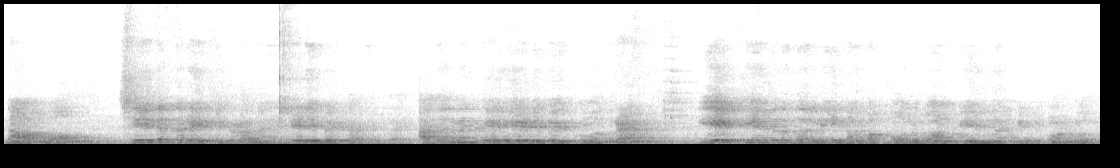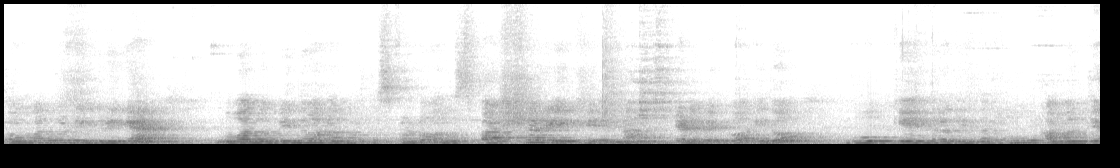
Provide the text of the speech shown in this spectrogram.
ನಾವು ಛೇದಕ ರೇಖೆಗಳನ್ನು ಎಳಿಬೇಕಾಗುತ್ತೆ. ಅದನ್ನ ಹೇಗೆ ಎಳಿಬೇಕು ಅಂದ್ರೆ ಎ ಕೇಂದ್ರದಲ್ಲಿ ನಮ್ಮ ಕೋನಮಾಪಿಯನ್ನ ಇಟ್ಕೊಂಡು ತೊಂಬತ್ತು ಡಿಗ್ರಿಗೆ ಒಂದು ಬಿಂದುವನ್ನು ಗುರುತಿಸ್ಕೊಂಡು ಒಂದು ಸ್ಪರ್ಶ ರೇಖೆಯನ್ನು ಎಳಬೇಕು. ಇದು ಭೂ ಕೇಂದ್ರದಿಂದ, ಭೂ ಕಮಧ್ಯ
